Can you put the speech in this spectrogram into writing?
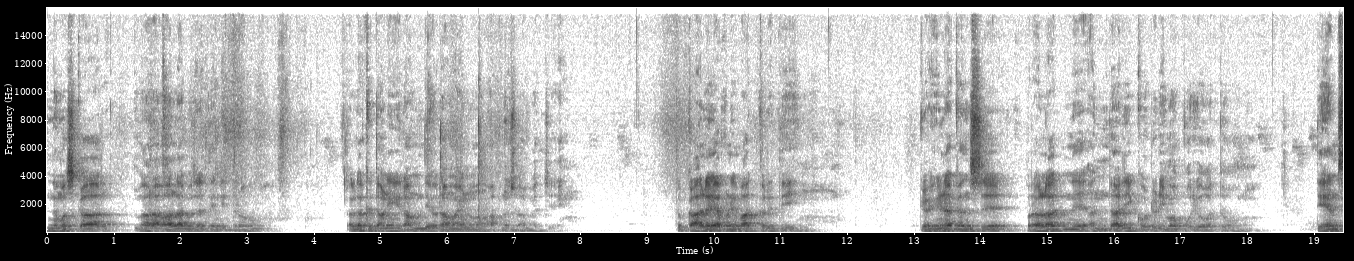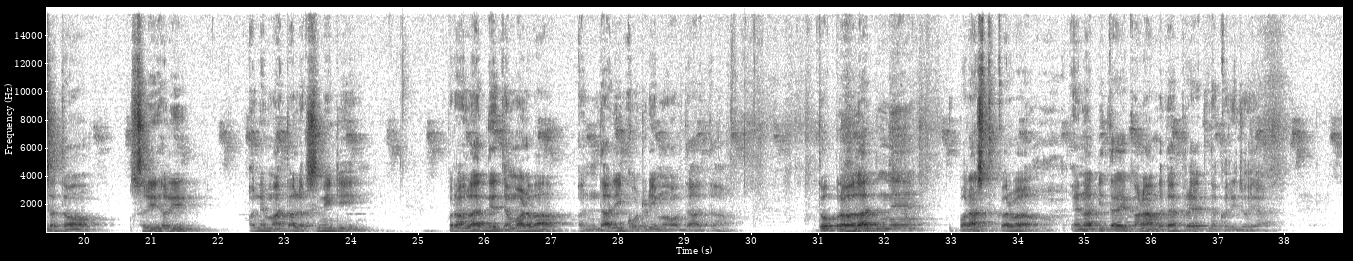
નમસ્કાર, મારા વાલા ગુજરાતી મિત્રો. અલખધણી રામદેવ રામાયણમાં આપનું સ્વાગત છે. તો કાલે આપણે વાત કરી હતી કે હિરણ્યકંશે પ્રહલાદને અંધારી કોટડીમાં પૂર્યો હતો. તેમ છતાં શ્રી હરિ અને માતા લક્ષ્મીજી પ્રહલાદને જમાડવા અંધારી કોટડીમાં આવતા હતા. તો પ્રહલાદને પરાસ્ત કરવા એના પિતાએ ઘણા બધા પ્રયત્ન કરી જોયા.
